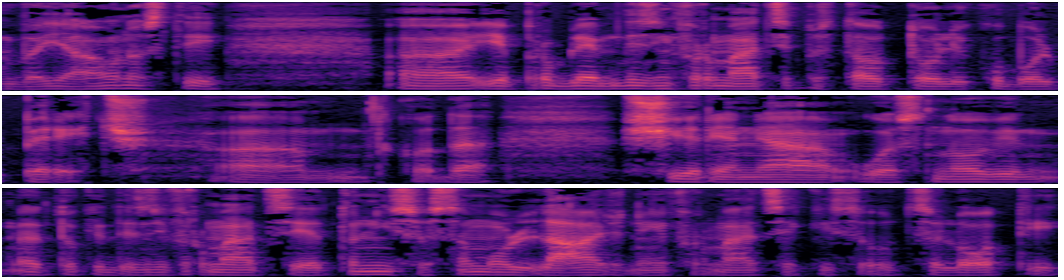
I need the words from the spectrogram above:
v javnosti, uh, je problem dezinformacij postal toliko bolj pereč. Um, tako da širjenja v osnovi eh, tukaj dezinformacije, to niso samo lažne informacije, ki so v celoti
